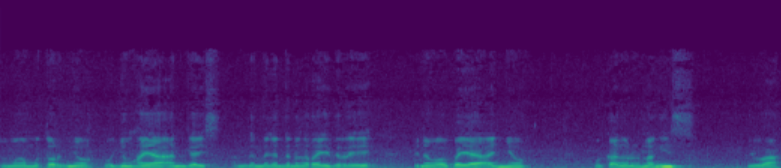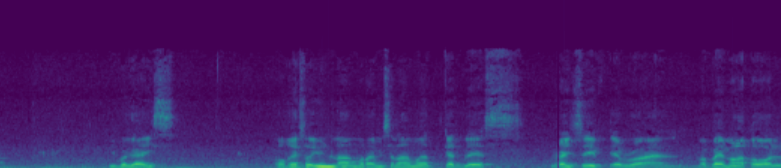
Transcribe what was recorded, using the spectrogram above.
yung mga motor nyo. Huwag nyong hayaan guys. Ang ganda-ganda ng rider eh. Pinababayaan nyo. Magkano ng langis? Di ba? Di ba guys? Okay, so yun lang. Maraming salamat. God bless. Ride safe everyone. Bye-bye mga tol.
